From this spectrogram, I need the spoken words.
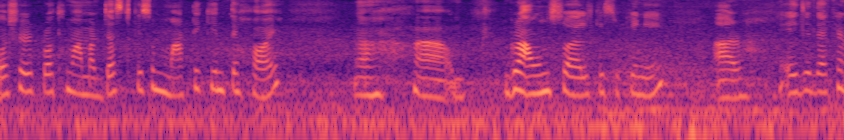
বছরের প্রথম আমার জাস্ট কিছু মাটি কিনতে হয় গ্রাউন্ড সয়েল কিছু কিনি। আর এই যে দেখেন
